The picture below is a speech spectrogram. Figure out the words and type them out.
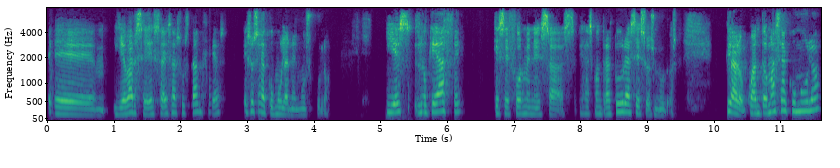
eh, llevarse esas sustancias, eso se acumula en el músculo. Y es lo que hace que se formen esas, esas contracturas, esos nudos. Claro, cuanto más se acumula,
